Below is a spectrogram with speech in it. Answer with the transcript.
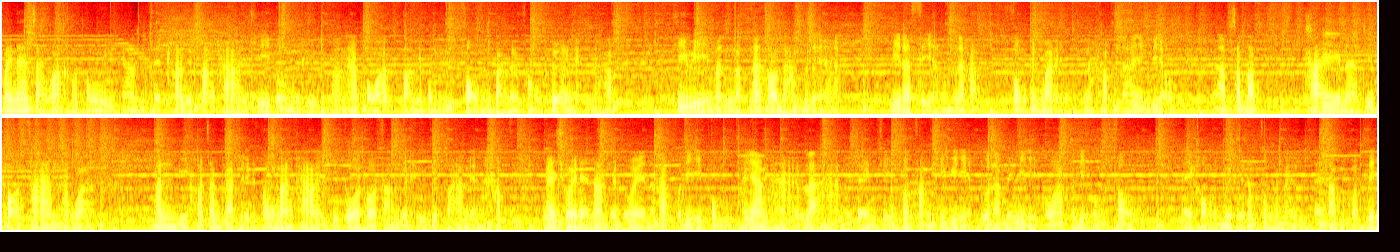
ไม่แน่ใจว่าเขาต้องมีการเซตค่าหรือตั้งค่าอะไรที่ตัวมือถือหรือเปล่านะ เพราะว่าตอนที่ผมส่งขึ้นไปทั้ง 2 เครื่องเนี่ยนะครับทีวีมันแบบหน้าจอดำไปเลยฮะมีแต่เสียงนะครับส่งขึ้นไปนะครับได้อย่างเดียวนะครับสำหรับใครนะครับที่พอทราบนะครับว่า มันมีข้อจำกัดหรือต้องตั้งค่าอะไรที่ตัวโทรศัพท์มือถือหรือเปล่าเนี่ยนะครับไงช่วยแนะนำกันด้วยนะครับพอดีผมพยายามหาดูแลวหาไม่เจอจริงๆส่วนฟังทีวีดูแล้วไม่มี เพราะว่าพอดีผมส่งไอของมือถือทำตรงขึ้นมาได้ตามปกติ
